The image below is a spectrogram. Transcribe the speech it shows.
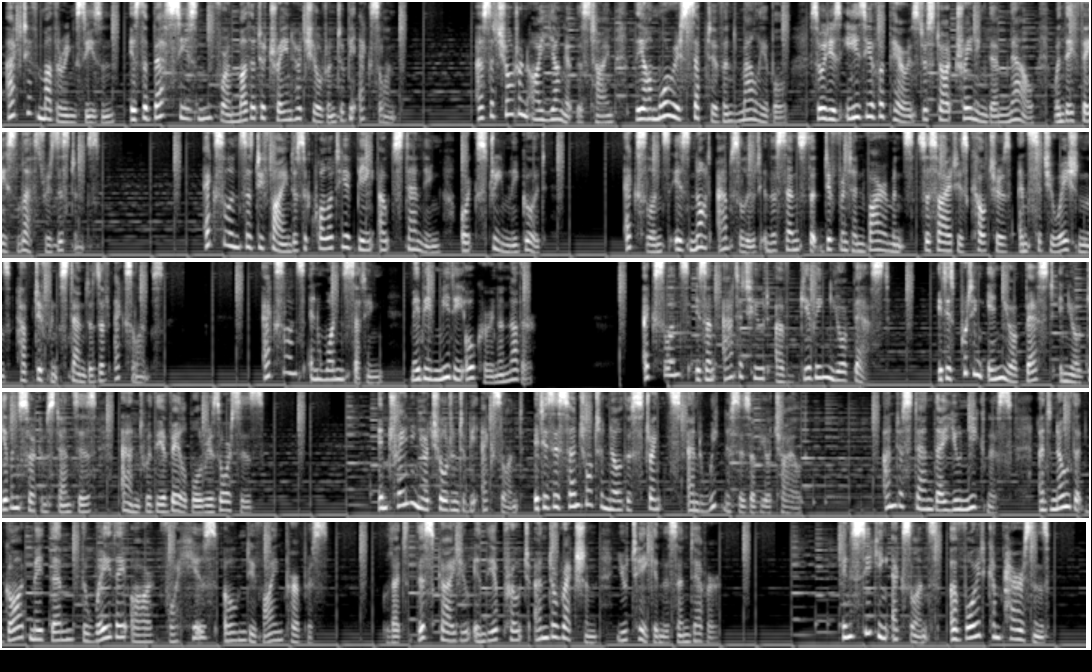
Active mothering season is the best season for a mother to train her children to be excellent. As the children are young at this time, they are more receptive and malleable, so it is easier for parents to start training them now when they face less resistance. Excellence is defined as the quality of being outstanding or extremely good, excellence is not absolute in the sense that different environments, societies, cultures, and situations have different standards of excellence. Excellence in one setting may be mediocre in another. Excellence is an attitude of giving your best. It is putting in your best in your given circumstances and with the available resources. In training your children to be excellent, it is essential to know the strengths and weaknesses of your child. Understand their uniqueness and know that God made them the way they are for His own divine purpose. Let this guide you in the approach and direction you take in this endeavor. In seeking excellence, avoid comparisons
